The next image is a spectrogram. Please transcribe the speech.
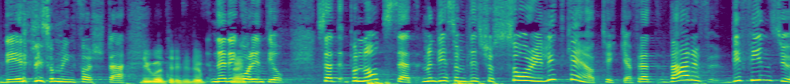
Det är liksom min första... Det går inte riktigt ihop. Nej, det Nej. går inte ihop. Så att på något sätt, men det som blir så sorgligt kan jag tycka, för att varför, det finns ju,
